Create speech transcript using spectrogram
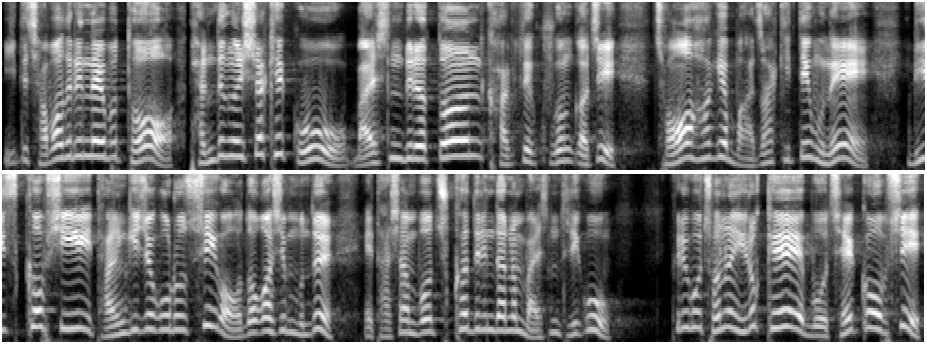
이때 잡아드린 날부터 반등을 시작했고 말씀드렸던 가격대 구간까지 정확하게 맞았기 때문에 리스크 없이 단기적으로 수익 얻어가신 분들 다시 한번 축하드린다는 말씀 드리고 그리고 저는 이렇게 뭐 제 거 없이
